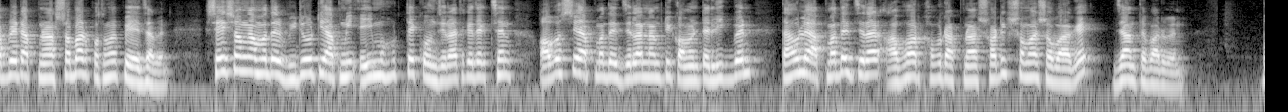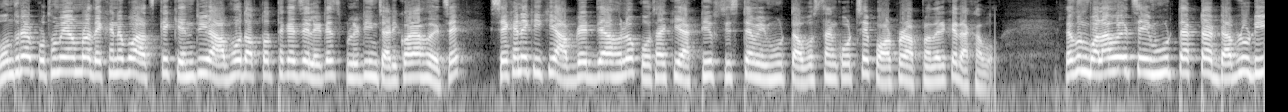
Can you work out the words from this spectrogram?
আপডেট আপনারা সবার প্রথমে পেয়ে যাবেন। সেই সঙ্গে আমাদের ভিডিওটি আপনি এই মুহূর্তে কোন জেলা থেকে দেখছেন, অবশ্যই আপনাদের জেলার নামটি কমেন্টে লিখবেন। তাহলে আপনাদের জেলার আবহাওয়ার খবর আপনারা সঠিক সময় সবার আগে জানতে পারবেন। বন্ধুরা, প্রথমে আমরা দেখে নেব আজকে কেন্দ্রীয় আবহাওয়া দপ্তর থেকে যে লেটেস্ট বুলেটিন জারি করা হয়েছে, সেখানে কি কি আপডেট দেওয়া হলো, কোথায় কি অ্যাক্টিভ সিস্টেম এই মুহূর্তে অবস্থান করছে, পরপর আপনাদেরকে দেখাবো। দেখুন, বলা হয়েছে এই মুহূর্তে একটা ডাব্লুডি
